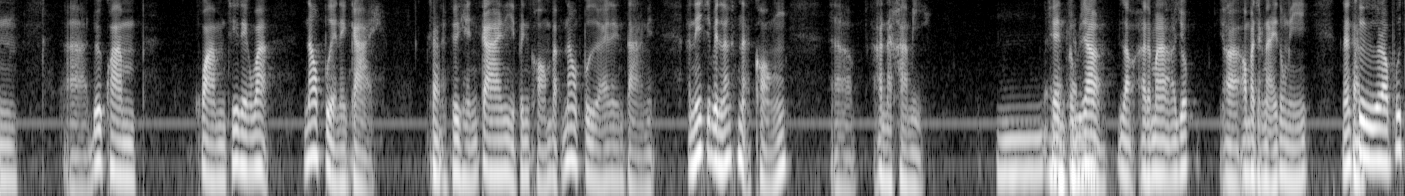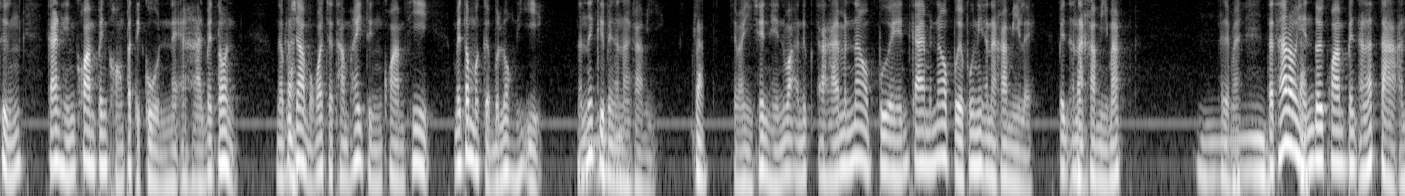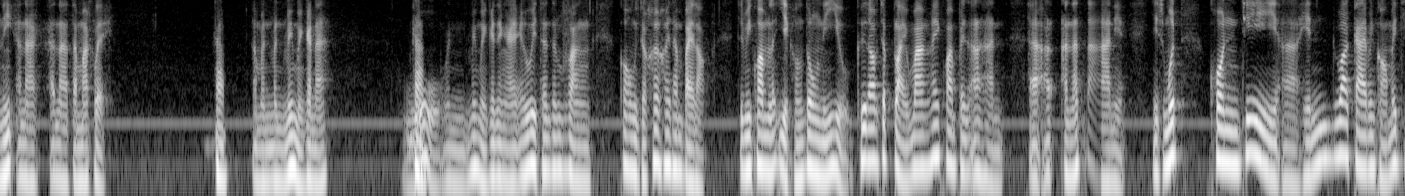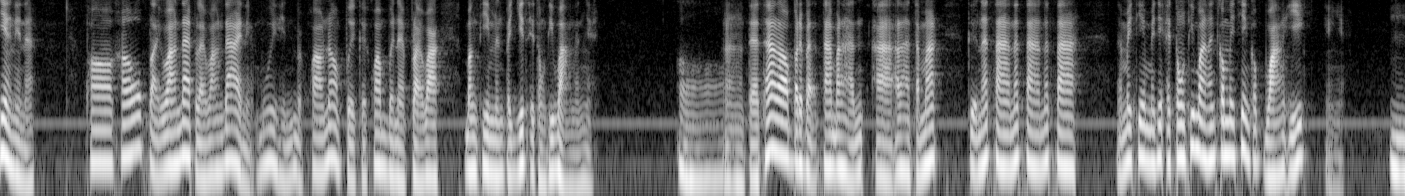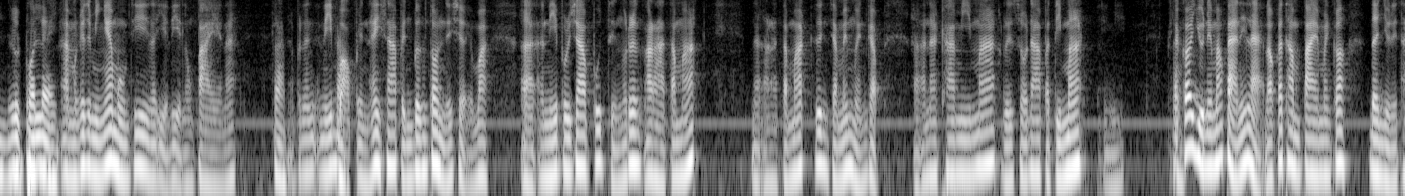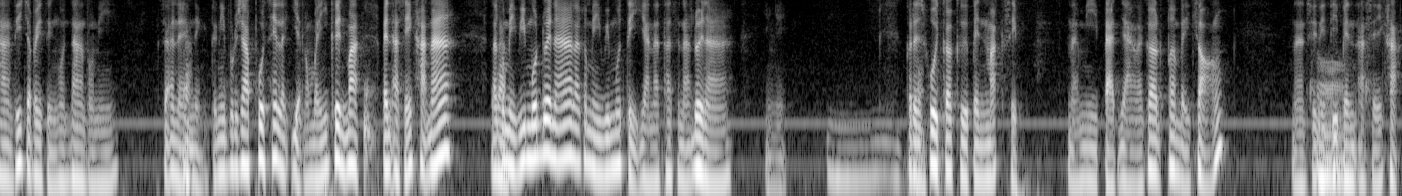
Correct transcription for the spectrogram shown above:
ด้วยความความที่เรียกว่าเน่าเปื่อยในกายคือเห็นกายนี่เป็นของแบบเน่าเปื่อยอะไรต่างๆ เนี่ย อันนี้จะเป็นลักษณะของอนาคามีเช่นพระพุทธเจ้าเราอาตมาเอายกเอามาจากไหนตรงนี้นั่นคือเราพูดถึงการเห็นความเป็นของปฏิกูลในอาหารเป็นต้นพระพุทธเจ้าบอกว่าจะทำให้ถึงความที่ไม่ต้องมาเกิดบนโลกนี้อีก นั่นนั่นคือเป็นอนาคามีครับใช่ไหมอย่างเช่นเห็นว่าอาหารมันเน่าเปื่อยเห็นกายมันเน่าเปื่อยพวกนี้อนาคามีเลย เป็นอนาคามีมักเข้าใจไหมแต่ถ้าเราเห็นโดยความเป็นอนัตตาอันนี้อนาอนาตมักเลย ครับอะมันมันไม่เหมือนกันนะโอ้มันไม่เหมือนกันยังไงเออท่านท่านผู้ฟังก็คงจะค่อย ๆทำไปหรอก จะมีความละเอียดของตรงนี้อยู่ คือเราจะปล่อยวางให้ความเป็นอาหารอนัตตาเนี่ยอย่างสมมติคนที่เห็นว่ากายเป็นของไม่เที่ยงเนี่ยนะ พอเขาปล่อยวางได้ปล่อยวางได้เนี่ยมุ้ยเห็นแบบความเน่าเปื่อยเกิดความเบื่อหน่ายปล่อยวางบางทีมันไปยึดไอ้ตรงที่วางนั้นไงอ๋อแต่ถ้าเราปฏิบัติตามอรหันอรหัตมรรคคือหน้าตาหน้าตาหน้าตาไม่เที่ยงไม่เที่ยงไอ้ตรงที่วางนั้นก็ไม่เที่ยงก็วางอีกอย่างเงี้ยหลุดพ้นเลยอ่ามันก็จะมีแง่มุมที่ละเอียดละเอียดลงไปนะครับเพราะฉะนั้นอันนี้บอกเป็นให้ทราบเป็นเบื้องต้นเฉยๆว่าอันนี้พระพุทธเจ้าพูดถึงเรื่องอรหัตมรรคนะอรหัตมรรคซึ่งจะไม่เหมือนกับ อนาคามีมรรคหรือโสดาปฏิมรรคอย่างนี้แต่ก็อยู่ในมรรคแปดนี่แหละ เราก็ทำไปมันก็เดินอยู่ในทางที่จะไปถึงคนทางตรงนี้สักอันหนึ่งแต่นี้พระพุทธเจ้าพูดให้ละเอียดลงไปยิ่งขึ้นว่า เป็นอาเสขะนะ แล้วก็มีวิมุตด้วยนะ แล้วก็มีวิมุตติญาณทัศนะด้วยนะ อย่างนี้ก็จะพูดก็คือเป็นมรรคสิบนะมีแปดอย่างแล้วก็เพิ่มไปอีกสองนะชนิดที่เป็นอาเสขะ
